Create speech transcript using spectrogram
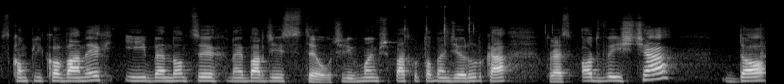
skomplikowanych i będących najbardziej z tyłu. Czyli w moim przypadku to będzie rurka, która jest od wyjścia do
